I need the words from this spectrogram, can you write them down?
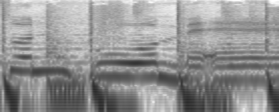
xuân của mẹ.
